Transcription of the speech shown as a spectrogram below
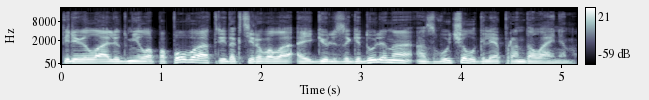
Перевела Людмила Попова, отредактировала Айгюль Загидулина, озвучил Глеб Рандолайнин.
